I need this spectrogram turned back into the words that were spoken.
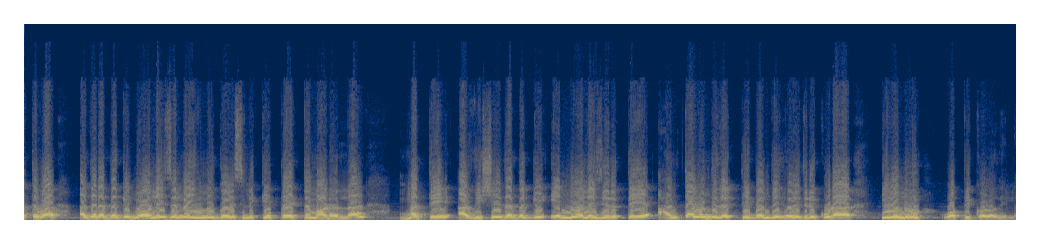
ಅಥವಾ ಅದರ ಬಗ್ಗೆ ನಾಲೆಜ್ ಅನ್ನ ಇವನು ಗಳಿಸಲಿಕ್ಕೆ ಪ್ರಯತ್ನ ಮಾಡಲ್ಲ. ಮತ್ತೆ ಆ ವಿಷಯದ ಬಗ್ಗೆ ಏನ್ ನಾಲೆಜ್ ಇರುತ್ತೆ, ಅಂತ ಒಂದು ವ್ಯಕ್ತಿ ಬಂದು ಹೇಳಿದ್ರು ಕೂಡ ಇವನು ಒಪ್ಪಿಕೊಳ್ಳೋದಿಲ್ಲ.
